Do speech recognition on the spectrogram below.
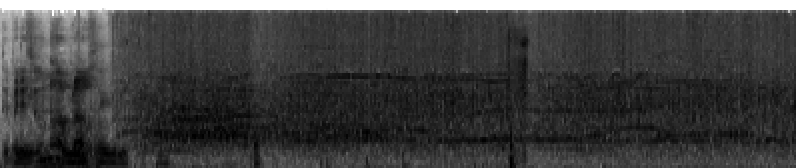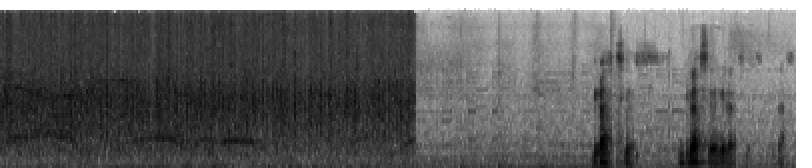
Te mereces eh, unos soy el aplausos. Gracias, gracias, gracias, gracias.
